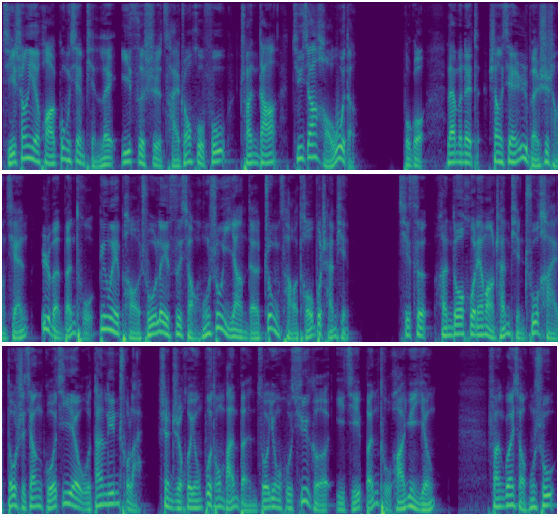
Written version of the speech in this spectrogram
及商业化贡献品类依次是彩妆、护肤、穿搭、居家好物等。不过，Lemonade 上线日本市场前，日本本土并未跑出类似小红书一样的种草头部产品。其次，很多互联网产品出海都是将国际业务单拎出来，甚至会用不同版本做用户区隔以及本土化运营。反观小红书，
